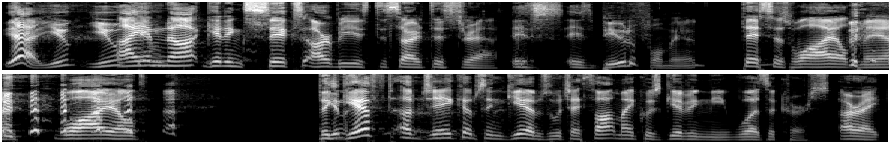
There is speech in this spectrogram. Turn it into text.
Yeah, you you. I can, am not getting six RBs to start this draft. It's it's beautiful, man. This is wild, man. wild. The gift of Jacobs and Gibbs, which I thought Mike was giving me, was a curse. All right,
